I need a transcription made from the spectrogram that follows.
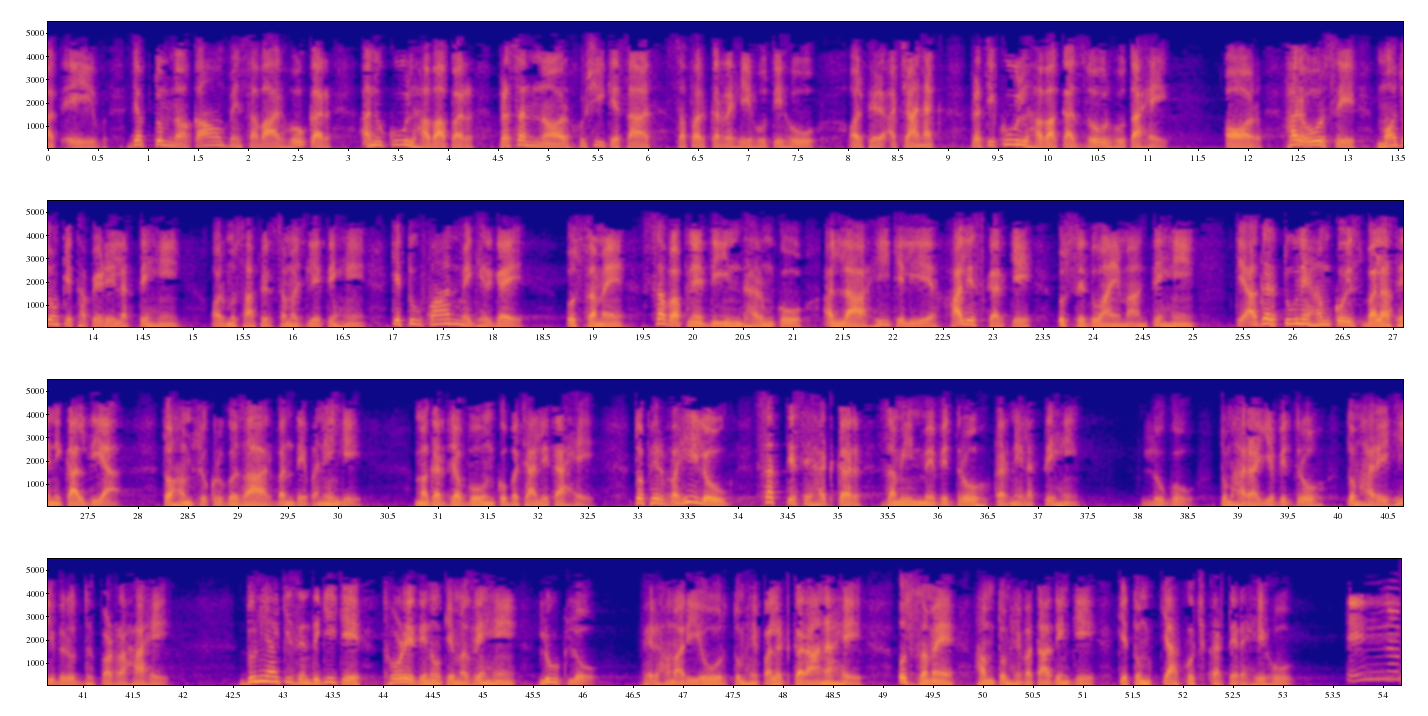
अतएव, जब तुम नौकाओं में सवार होकर अनुकूल हवा पर प्रसन्न और खुशी के साथ सफ़र कर रहे होते हो, और फिर अचानक प्रतिकूल हवा का ज़ोर होता है, और हर ओर से मौजों के थपेड़े लगते हैं, और मुसाफिर समझ लेते हैं कि तूफ़ान में घिर गए, उस समय सब अपने दीन धर्म को अल्लाह ही के लिए खालिस करके उससे दुआएँ मांगते हैं। कि अगर तूने हमको इस बला से निकाल दिया तो हम शुक्रगुजार बंदे बनेंगे। मगर जब वो उनको बचा लेता है तो फिर वही लोग सत्य से हटकर ज़मीन में विद्रोह करने लगते हैं। लोगों, तुम्हारा ये विद्रोह तुम्हारे ही विरुद्ध पड़ रहा है। दुनिया की ज़िंदगी के थोड़े दिनों के मज़े हैं, लूट लो। फिर हमारी ओर तुम्हें पलट कर आना है। उस समय हम तुम्हें बता देंगे कि तुम क्या कुछ करते रहे हो।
